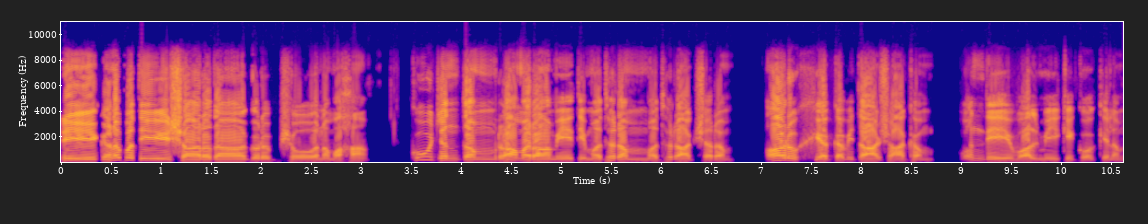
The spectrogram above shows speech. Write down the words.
ಶ್ರೀ ಗಣಪತಿ ಶಾರದಾ ಗುರುಭ್ಯೋ ನಮಃ. ಕೂಜಂತಂ ರಾಮರಾಮೇತಿ ಮಧುರಂ ಮಧುರಾಕ್ಷರಂ. ಆರುಹ್ಯ ಕವಿತಾ ಶಾಖಂ. ಒಂದೇ ವಾಲ್ಮೀಕಿ ಕೋಕಿಲಂ.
